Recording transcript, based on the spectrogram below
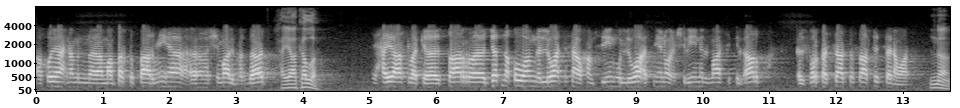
اخويا إحنا من منطقة الطارمية آه، شمال بغداد. حياك الله. يحيي أصلك. آه، صار جتنا قوة من اللواء 59 واللواء 22 الماسك الأرض الفرقة السادسة صار ست سنوات. نعم.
